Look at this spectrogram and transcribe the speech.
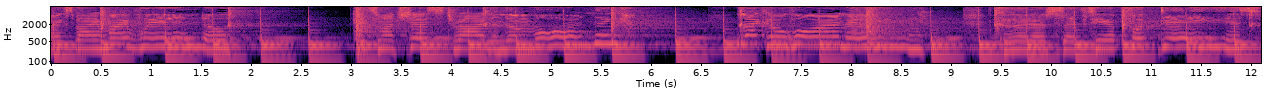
strikes by my window. Hits my chest right in the morning. Like a warning. Could have slept here for days.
